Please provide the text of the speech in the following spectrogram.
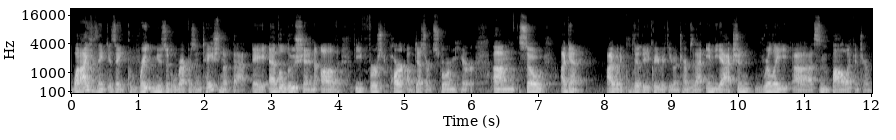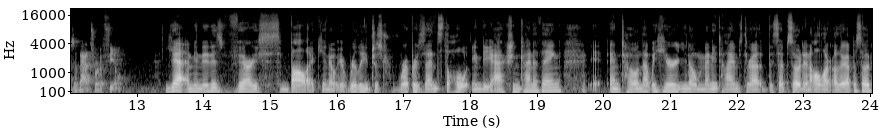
what I think is a great musical representation of that, a evolution of the first part of Desert Storm here. Um, so again, I would completely agree with you in terms of that Indy action, really uh, symbolic in terms of that sort of feel. Yeah, I mean, it is very symbolic. You know, it really just represents the whole Indy action kind of thing and tone that we hear, you know, many times throughout this episode and all our other episode.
